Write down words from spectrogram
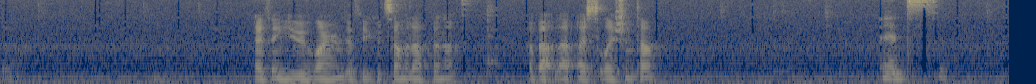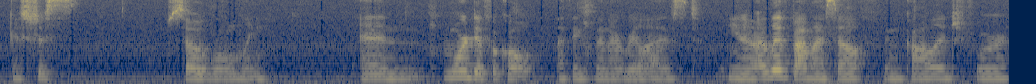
So, hmm. anything you learned, if you could sum it up in a about that isolation time? It's it's just so lonely and more difficult, I think, than I realized. You know, I lived by myself in college for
